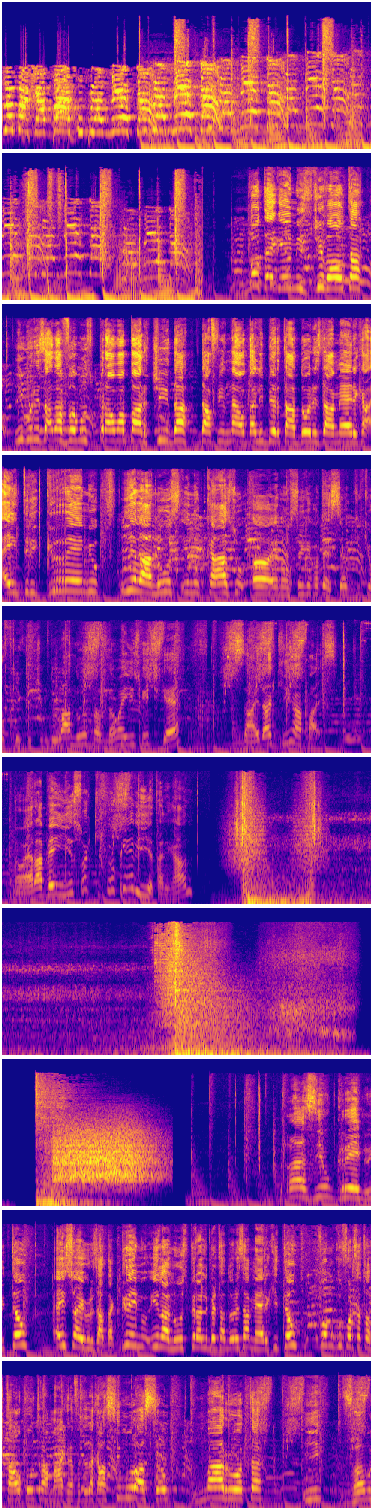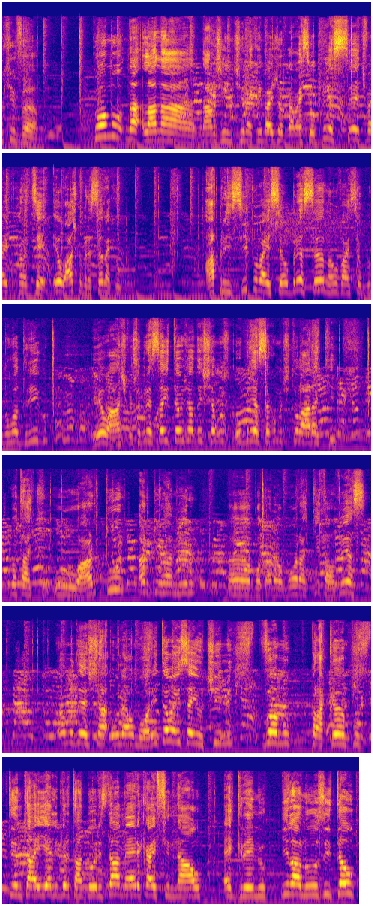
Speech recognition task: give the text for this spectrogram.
Nós vamos acabar com o planeta! O planeta! Monte Games de volta e gurizada, vamos para uma partida da final da Libertadores da América entre Grêmio e Lanús e no caso, ah, eu não sei o que aconteceu, o que, que eu fiquei com o time do Lanús, mas não é isso que a gente quer. Sai daqui, rapaz. Não era bem isso aqui que eu queria, tá ligado? Brasil Grêmio. Então, é isso aí, gurizada. Grêmio e Lanús pela Libertadores América. Então, vamos com força total contra a máquina, fazendo aquela simulação marota. E vamos que vamos. Como na- lá na, na Argentina quem vai jogar vai ser o Bressan, a gente vai dizer, eu acho que o Bressan, né, que o- a princípio vai ser o Bressan, não vai ser o Bruno Rodrigo. Eu acho que vai ser o Bressan, então já deixamos o Bressan como titular aqui. Vou botar aqui o Arthur, Arthur Ramiro, ah, botar o Léo Moura aqui talvez. Vamos deixar o Léo Moura. Então é isso aí o time. Vamos pra campo tentar aí a Libertadores da América e final é Grêmio e Lanús. Então,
